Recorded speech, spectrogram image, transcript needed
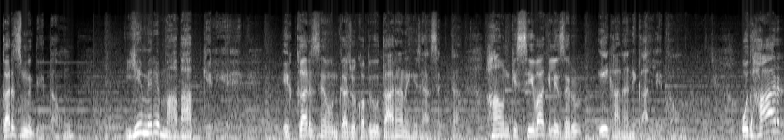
कर्ज में देता हूँ, ये मेरे माँ बाप के लिए है। एक कर्ज है, उनका जो कभी उतारा नहीं जा सकता। हाँ उनकी सेवा के लिए ज़रूर एक आना निकाल लेता हूँ। उधार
